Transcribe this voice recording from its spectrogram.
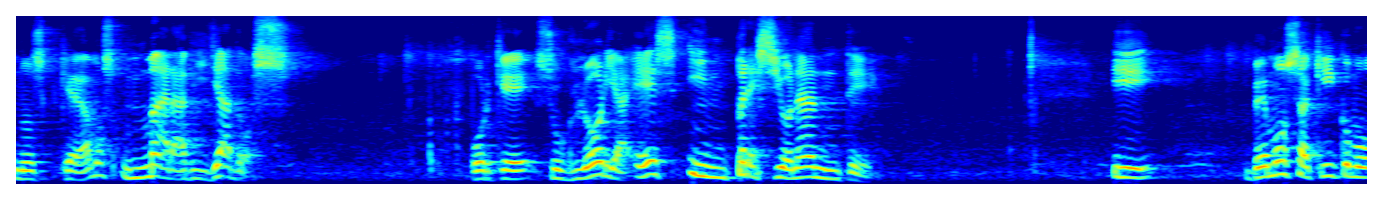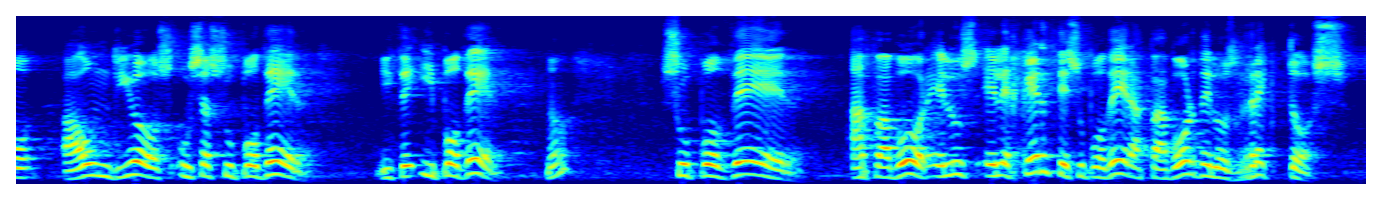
nos quedamos maravillados, porque su gloria es impresionante. Y vemos aquí como aún Dios usa su poder Dice, y poder, ¿no? Su poder a favor, él, ejerce su poder a favor de los rectos.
